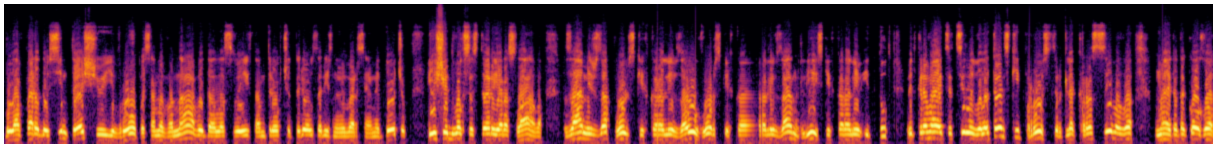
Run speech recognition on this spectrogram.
була передусім тещою Європи. Саме вона видала своїх там трьох-чотирьох за різними версіями дочок, і ще двох сестер Ярослава, заміж за польських королів, за угорських королів, за англійських королів. І тут відкривається цілий велетенський простір для красивого, знаєте, такого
